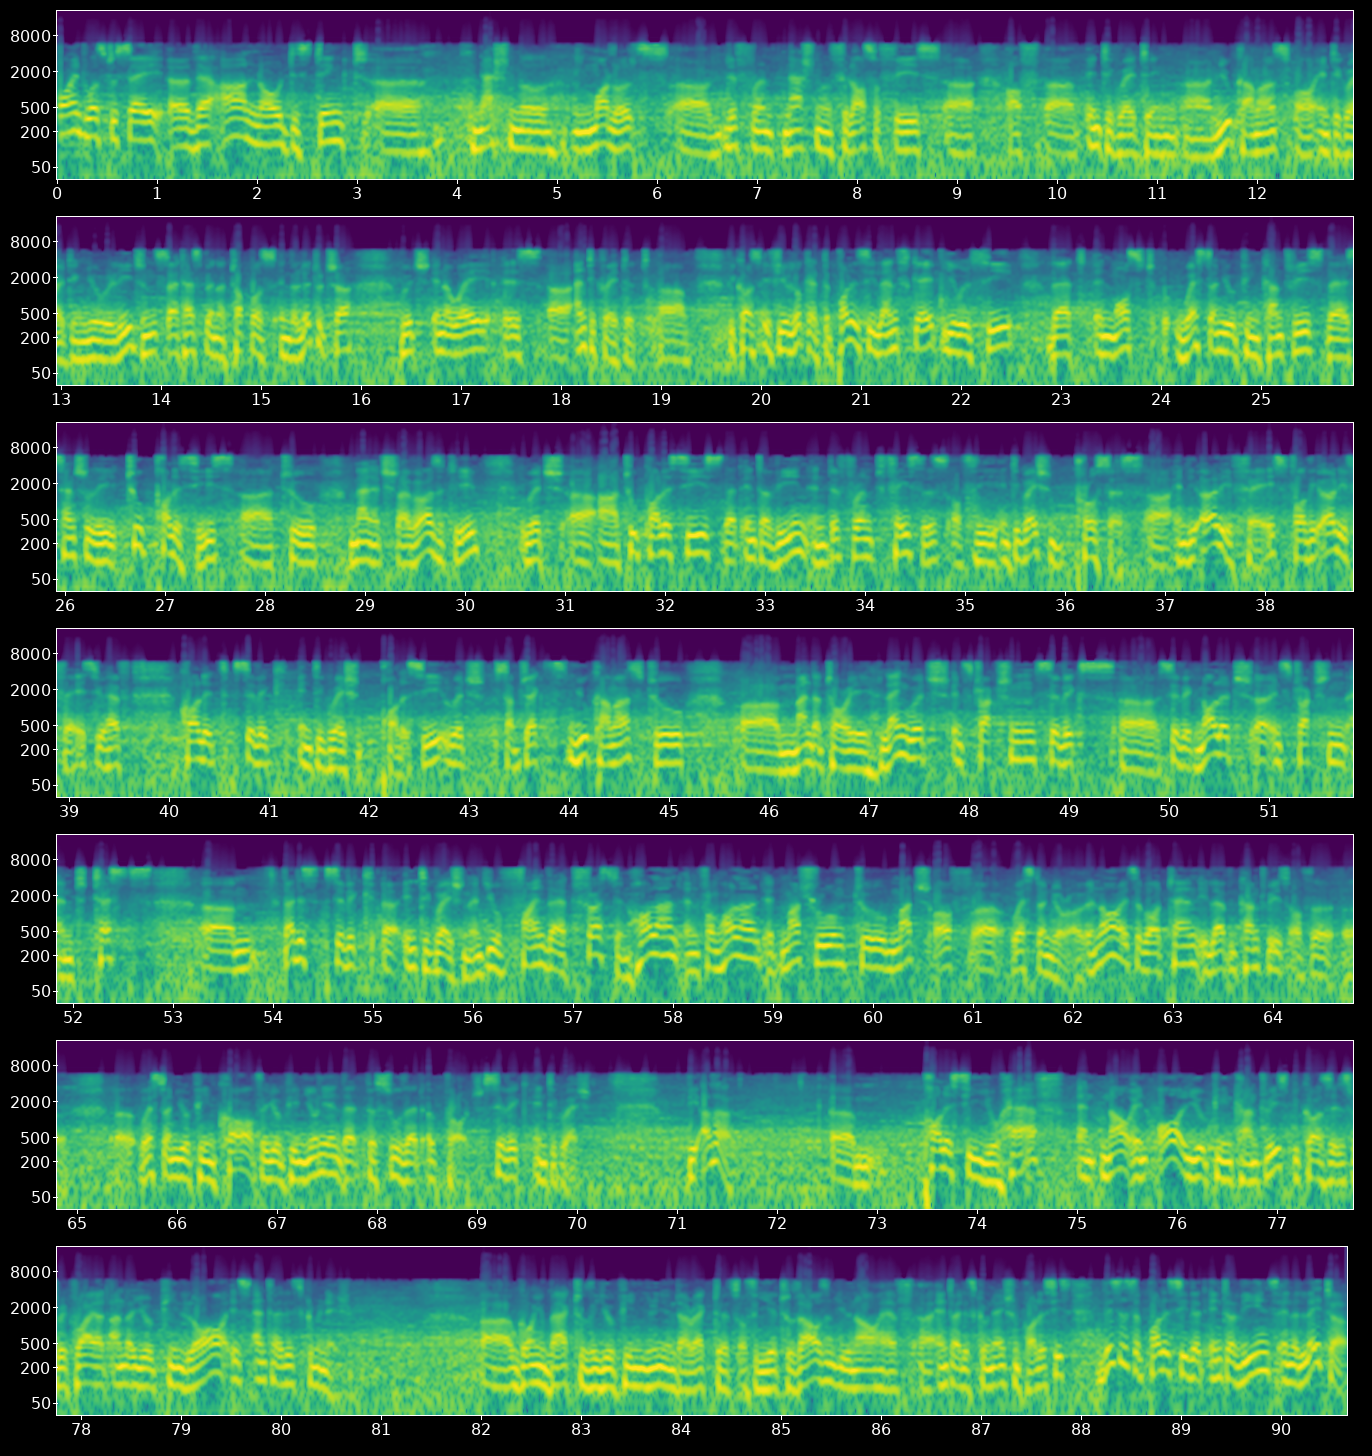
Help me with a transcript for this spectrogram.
point was to say uh, there are no distinct uh, national models, uh, different national philosophies uh, of uh, integrating uh, newcomers or integrating new religions. That has been a topos in the literature, which in a way is antiquated. because if you look at the policy landscape, you will see that in most Western European countries there are essentially two policies to manage diversity which uh, are two policies that intervene in different phases of the integration process. Uh, in the early phase, for the early phase, you have call it civic integration policy, which subjects newcomers to uh, mandatory language instruction, civics, civic knowledge instruction, and tests. Um, that is civic uh, integration, and you find that first in Holland, and from Holland it mushroomed to much of uh, Western Europe. And now it's about 10, 11 countries of the uh, uh, Western European core of the European Union that pursue that approach, civic integration. The other um, policy you have, and now in all European countries, because it is required under European law, is anti-discrimination uh, going back to the European Union directives of the year 2000, you now have uh, anti-discrimination policies. This is a policy that intervenes in a later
